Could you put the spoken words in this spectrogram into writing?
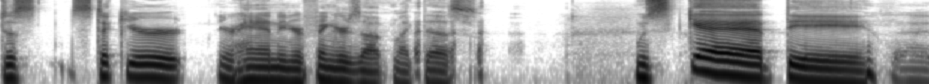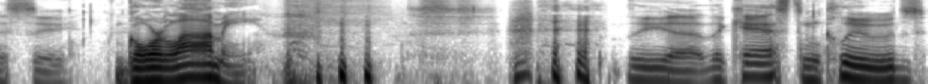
Just stick your your hand and your fingers up like this. Muschetti. I see. Gorlami. The uh, the cast includes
